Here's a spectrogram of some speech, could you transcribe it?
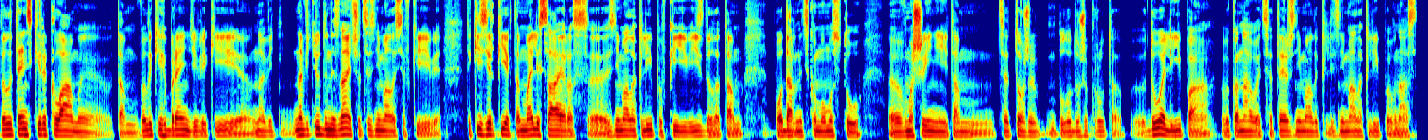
велетенські реклами, там великих брендів, які навіть навіть люди не знають, що це знімалося в Києві. Такі зірки, як там Мелі Сайрос, е, знімала кліпи в Києві, їздила там по Дарницькому мосту е, в машині. І там це теж було дуже круто. Дуа Ліпа, виконавиця, теж знімали знімала кліпи у нас.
